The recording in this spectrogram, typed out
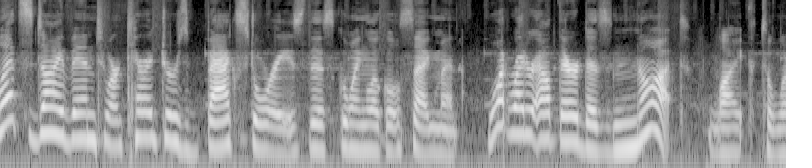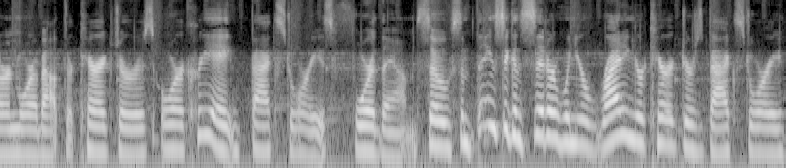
Let's dive into our characters' backstories this Going Local segment. What writer out there does not like to learn more about their characters or create backstories for them. So, some things to consider when you're writing your character's backstory.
